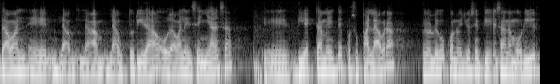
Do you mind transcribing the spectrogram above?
daban eh, la, autoridad o daban la enseñanza eh, directamente por su palabra, pero luego cuando ellos empiezan a morir,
